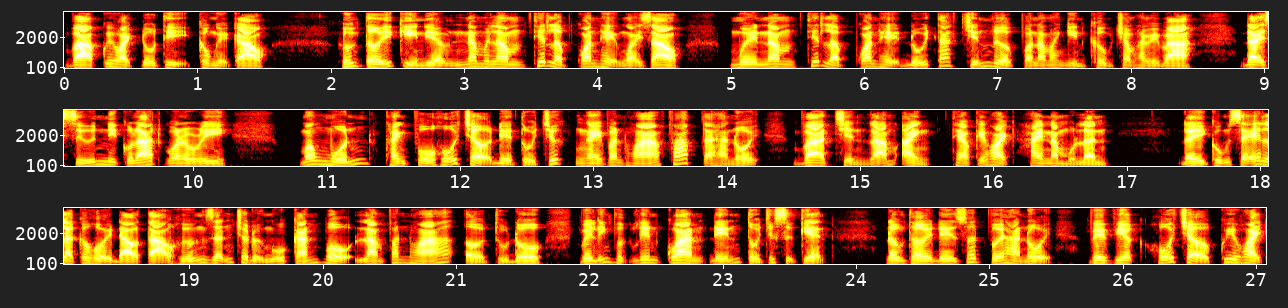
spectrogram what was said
và quy hoạch đô thị công nghệ cao. Hướng tới kỷ niệm 50 năm thiết lập quan hệ ngoại giao, 10 năm thiết lập quan hệ đối tác chiến lược vào năm 2023, Đại sứ Nicolas Guarneri mong muốn thành phố hỗ trợ để tổ chức Ngày Văn hóa Pháp tại Hà Nội và triển lãm ảnh theo kế hoạch 2 năm một lần. Đây cũng sẽ là cơ hội đào tạo hướng dẫn cho đội ngũ cán bộ làm văn hóa ở thủ đô về lĩnh vực liên quan đến tổ chức sự kiện, đồng thời đề xuất với Hà Nội về việc hỗ trợ quy hoạch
